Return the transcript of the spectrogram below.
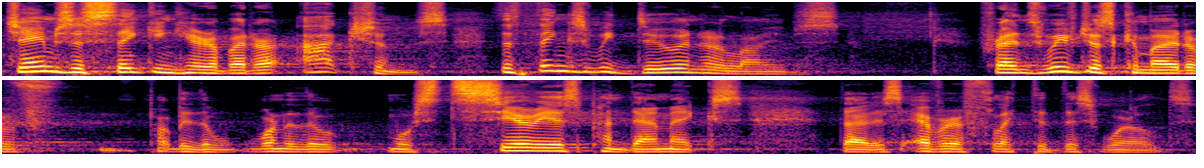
James is thinking here about our actions, the things we do in our lives. Friends, we've just come out of probably the, one of the most serious pandemics that has ever afflicted this world.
